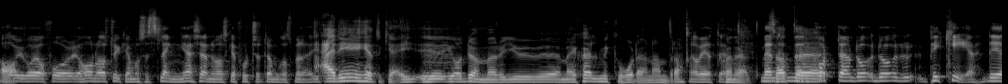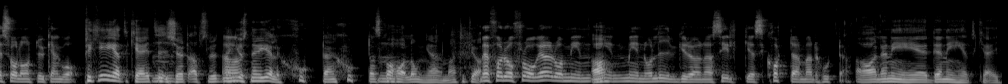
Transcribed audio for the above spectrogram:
Ja. oj vad jag får. Jag har några stycken jag måste slänga känner jag ska fortsätta umgås med dig. Nej, det är helt okej. Eh, Jag dömer ju mig själv mycket hårdare än andra. Jag vet det. Generellt. Men, att, men eh, korten, då, då, piké, det är så långt du kan gå. Piké är helt okej, t-shirt absolut. Men Mm. Ja. Mm. just när det gäller skjorta, en skjorta ska ha långa ärmar tycker jag. Men får då fråga dig då min, Ja. min, min olivgröna silkes kortärmade skjorta. Ja, den är, den är helt okej.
